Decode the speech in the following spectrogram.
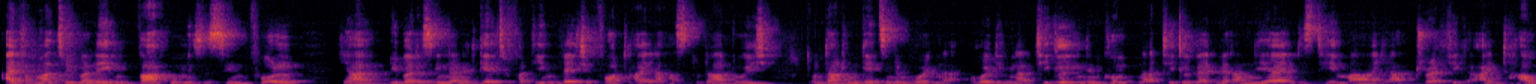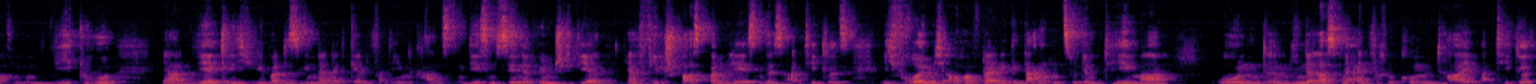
Einfach mal zu überlegen, warum ist es sinnvoll, ja, über das Internet Geld zu verdienen, welche Vorteile hast du dadurch und darum geht es in dem heutigen Artikel. In den kommenden Artikel werden wir dann näher in das Thema ja, Traffic eintauchen und wie du ja wirklich über das Internet Geld verdienen kannst. In diesem Sinne wünsche ich dir ja viel Spaß beim Lesen des Artikels. Ich freue mich auch auf deine Gedanken zu dem Thema und ähm, hinterlass mir einfach einen Kommentar im Artikel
